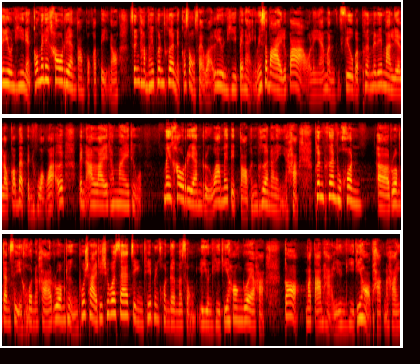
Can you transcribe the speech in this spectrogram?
ลียุนฮีเนี่ยก็ไม่ได้เข้าเรียนตามปกติเนาะซึ่งทำให้เพื่อนๆเนี่ยก็สงสัยว่าลียุนฮีไปไหนไม่สบายหรือเปล่าอะไรเงี้ยเหมือนฟิลแบบเพื่อนไม่ได้มาเรียนเราก็แบบเป็นห่วงว่า เออเป็นอะไรทำไมถึงไม่เข้าเรียนหรือว่าไม่ติดต่อเพื่อนๆอะไรอย่างเงี้ยค่ะ เพื่อนๆทุกคน รวมกัน 4 คนนะคะ รวมถึงผู้ชายที่ชื่อว่าแซ่จริง ที่เป็นคนเดินมาส่งลียุนฮีที่ห้องด้วยอะคะ่ะ ก็มาตามหาลียุนฮีที่หอพักนะคะ จ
